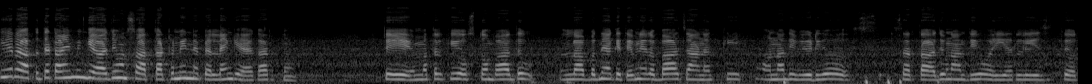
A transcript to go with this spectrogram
ਇਹ ਰਾਤ ਦੇ ਟਾਈਮ ਹੀ ਗਿਆ ਜੀ ਹੁਣ 7-8 ਮਹੀਨੇ ਪਹਿਲਾਂ ਹੀ ਗਿਆ ਘਰ ਤੋਂ। ਤੇ ਮਤਲਬ ਕਿ ਉਸ ਤੋਂ ਬਾਅਦ ਲੱਭਦਿਆਂ ਕਿਤੇ ਵੀ ਨਹੀਂ ਲੱਭਾ ਅਚਾਨਕ ਹੀ ਉਹਨਾਂ ਦੀ ਵੀਡੀਓ ਸਰਤਾਜ ਉਹਨਾਂ ਦੀ ਹੋਈ ਹੈ ਰਿਲੀਜ਼ ਤੇ ਉਸ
